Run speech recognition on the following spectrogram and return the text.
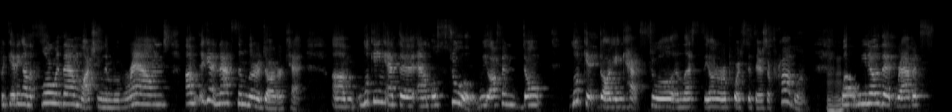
But getting on the floor with them, watching them move around, um, again, that's similar to dog or cat. Um, looking at the animal stool, we often don't look at dog and cat stool unless the owner reports that there's a problem. Mm-hmm. Well, we know that rabbits,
